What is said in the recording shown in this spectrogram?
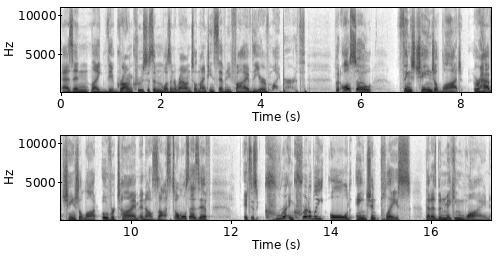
As in, like the Grand Cru system wasn't around until 1975, the year of my birth. But also, things change a lot or have changed a lot over time in Alsace. It's almost as if it's this cr- incredibly old, ancient place that has been making wine,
